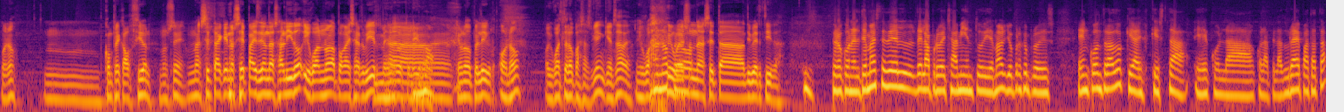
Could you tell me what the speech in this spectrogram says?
Bueno, mm, con precaución, no sé. Una seta que no sepáis de dónde ha salido, igual no la pongáis a hervir. Menudo Ah, peligro. Que menudo peligro. O no, o igual te lo pasas bien, quién sabe. Igual, No, no, igual pero- es una seta divertida. Pero con el tema este del, del aprovechamiento y demás, yo por ejemplo es, he encontrado que, que está eh, con, la, con la peladura de patata,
